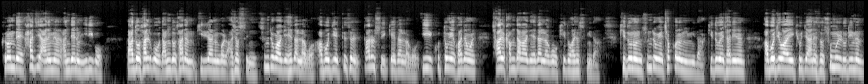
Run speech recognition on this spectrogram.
그런데 하지 않으면 안 되는 일이고 나도 살고 남도 사는 길이라는 걸 아셨으니 순종하게 해달라고 아버지의 뜻을 따를 수 있게 해달라고 이 고통의 과정을 잘 감당하게 해달라고 기도하셨습니다. 기도는 순종의 첫걸음입니다. 기도의 자리는 아버지와의 교제 안에서 숨을 누리는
